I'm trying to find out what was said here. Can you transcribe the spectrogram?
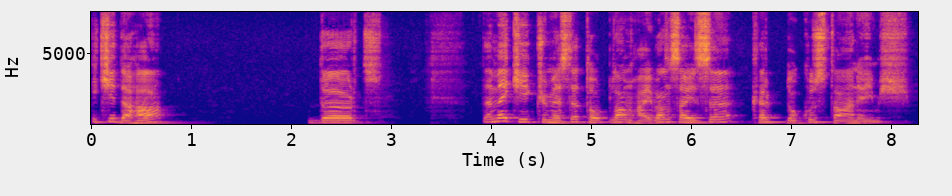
2 daha 4 Demek ki kümeste toplam hayvan sayısı 49 taneymiş.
